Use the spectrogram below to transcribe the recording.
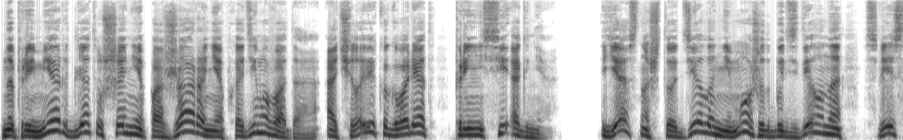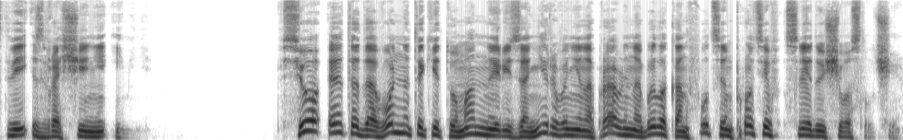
Например, для тушения пожара необходима вода, а человеку говорят «принеси огня». Ясно, что дело не может быть сделано вследствие извращения имени. Все это довольно-таки туманное резонирование направлено было Конфуцием против следующего случая.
